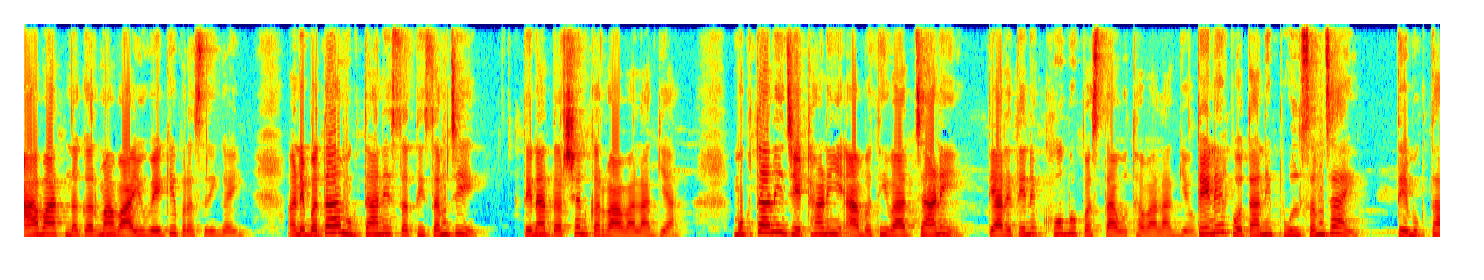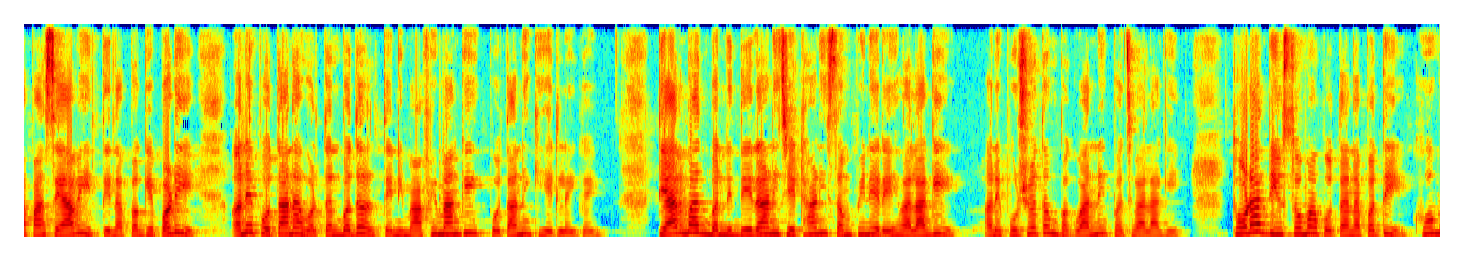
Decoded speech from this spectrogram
આ વાત નગરમાં વાયુ વેગે પ્રસરી ગઈ અને બધા મુગ્ધાને સતી સમજી તેના દર્શન કરવા આવવા લાગ્યા. મુગ્ધાની જેઠાણી આ બધી વાત જાણી ત્યારે તેને ખૂબ પસ્તાવો થવા લાગ્યો. તેને પોતાની ભૂલ સમજાઈ. તે મુગ્ધા પાસે આવી, તેના પગે પડી અને પોતાના વર્તન બદલ તેની માફી માંગી પોતાને ઘેર લઈ ગઈ. ત્યારબાદ બંને દેરાણી જેઠાણી સંપીને રહેવા લાગી. અને પુરુષોત્તમ ભગવાનને ભજવા લાગી. થોડા દિવસોમાં પોતાના પતિ ખૂબ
